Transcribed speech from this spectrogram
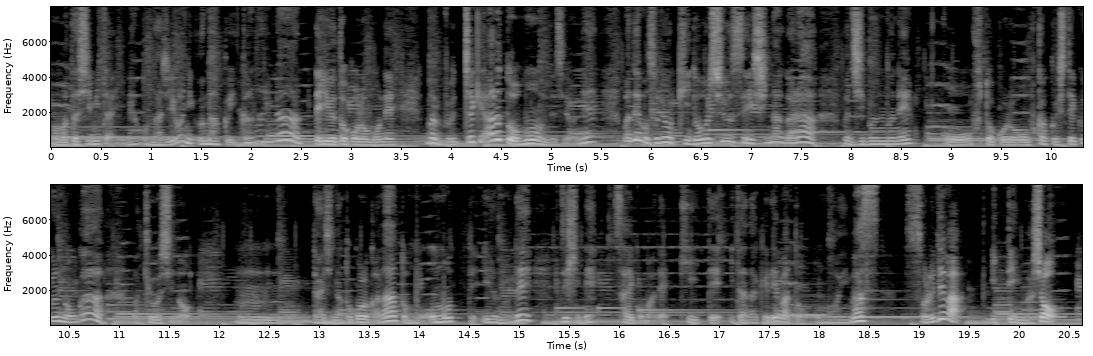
まあ、私みたいにね同じようにうまくいかないなっていうところもね、まあ、ぶっちゃけあると思うんですよね。まあ、でもそれを軌道修正しながら、まあ、自分のねこう懐を深くしてくるのが、まあ、教師のうん大事なところかなとも思っているので是非ね最後まで聞いていただければと思います。それでは行ってみましょう。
